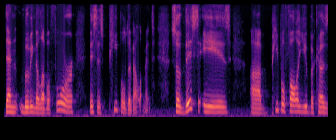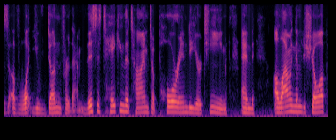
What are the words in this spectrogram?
Then moving to level four, this is people development. So this is uh, people follow you because of what you've done for them. This is taking the time to pour into your team and allowing them to show up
